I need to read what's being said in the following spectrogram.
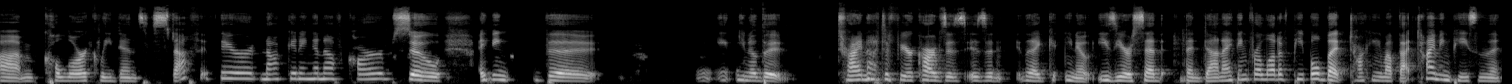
um, calorically dense stuff if they're not getting enough carbs. So I think the you know the try not to fear carbs is isn't like you know easier said than done i think for a lot of people but talking about that timing piece and the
